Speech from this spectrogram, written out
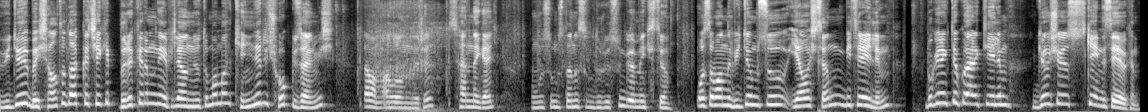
Videoyu 5-6 dakika çekip bırakırım diye planlıyordum ama kendileri çok güzelmiş. Tamam al onları. Sen de gel. Omuzumuzda nasıl duruyorsun görmek istiyorum. O zaman da videomuzu yavaştan bitirelim. Bugünlük de bu kadar diyelim. Görüşürüz. Kendinize iyi bakın.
